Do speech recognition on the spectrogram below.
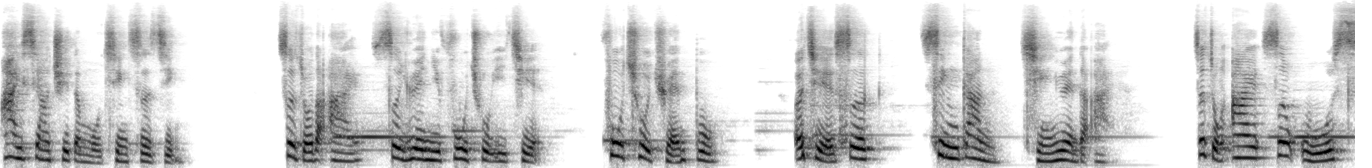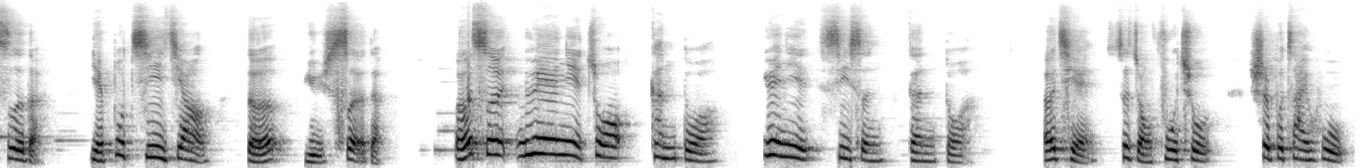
爱下去的母亲致敬。执着的爱是愿意付出一切、付出全部，而且是心甘情愿的爱。这种爱是无私的，也不计较得与失的，而是愿意做更多，愿意牺牲更多，而且这种付出是不在乎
